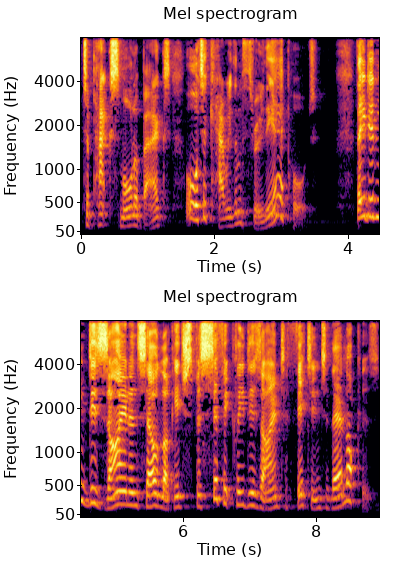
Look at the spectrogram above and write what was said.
to pack smaller bags, or to carry them through the airport. They didn't design and sell luggage specifically designed to fit into their lockers.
